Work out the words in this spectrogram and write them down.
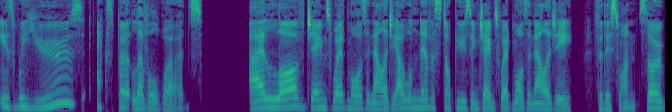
is we use expert level words. I love James Wedmore's analogy. I will never stop using James Wedmore's analogy for this one. So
